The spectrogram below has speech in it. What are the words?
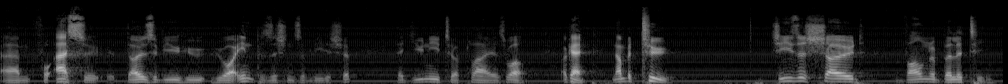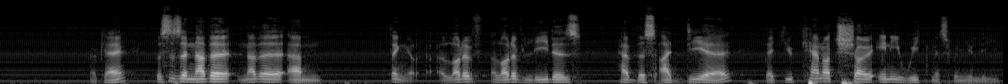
um, for us, those of you who, who are in positions of leadership, that you need to apply as well. Okay, number two, Jesus showed vulnerability. Okay, this is another another um, thing. A lot of a lot of leaders have this idea that you cannot show any weakness when you lead.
